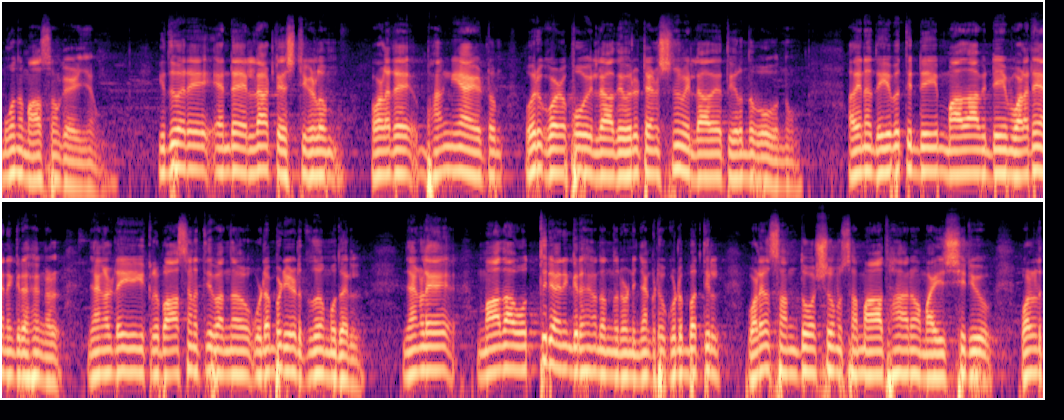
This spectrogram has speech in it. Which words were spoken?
മൂന്ന് മാസവും കഴിഞ്ഞു. ഇതുവരെ എന്റെ എല്ലാ ടെസ്റ്റുകളും വളരെ ഭംഗിയായിട്ടും ഒരു കുഴപ്പവും ഇല്ലാതെ ഒരു ടെൻഷനും ഇല്ലാതെ തീർന്നു പോകുന്നു. അതിന് ദൈവത്തിന്റെയും മാതാവിന്റെയും വളരെ അനുഗ്രഹങ്ങൾ. ഞങ്ങളുടെ ഈ കൃപാസനത്തിൽ വന്ന് ഉടമ്പടി എടുത്തത് മുതൽ ഞങ്ങളെ മാതാവ് ഒത്തിരി അനുഗ്രഹം തന്നിട്ടുണ്ട്. ഞങ്ങളുടെ കുടുംബത്തിൽ വളരെ സന്തോഷവും സമാധാനവും ഐശ്വര്യവും വളരെ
